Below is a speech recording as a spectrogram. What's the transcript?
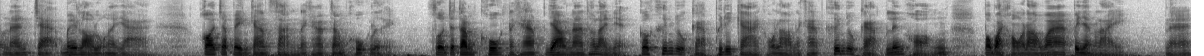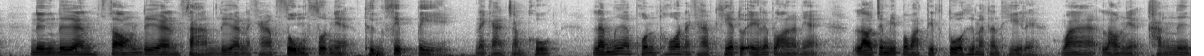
ษนั้นจะไม่รอลงอาญา ก็จะเป็นการสั่งนะครับจำคุกเลย ส่วนจะจำคุกนะครับยาวนานเท่าไหร่เนี่ยก็ขึ้นอยู่กับพฤติการของเรานะครับ ขึ้นอยู่กับเรื่องของประวัติของเราว่าเป็นอย่างไรนะหเดือน 2 เดือน 3 เดือนนะครับสูงสุดเนี่ยถึง 10 ปี ในการจำคุก และเมื่อพ้นโทษนะครับเคลียร์ตัวเองเรียบร้อยแล้วเนี่ยเราจะมีประวัติติดตัวขึ้นมาทันทีเลย ว่าเราเนี่ยครั้งหนึ่ง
